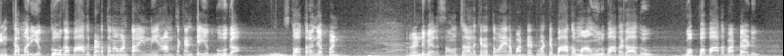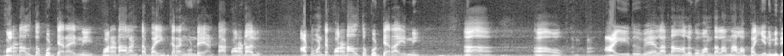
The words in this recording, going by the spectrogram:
ఇంకా మరి ఎక్కువగా బాధ పెడుతున్నామంట ఆయన్ని అంతకంటే ఎక్కువగా. స్తోత్రం చెప్పండి. రెండు వేల సంవత్సరాల క్రితం ఆయన పడ్డటువంటి బాధ మామూలు బాధ కాదు గొప్ప బాధ పడ్డాడు. కొరడాలతో కొట్టారు ఆయన్ని. కొరడాలంట భయంకరంగా ఉండేయంట ఆ కొరడాలు. అటువంటి కొరడాలతో కొట్టారు ఆయన్ని. ఐదు వేల నాలుగు వందల నలభై ఎనిమిది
